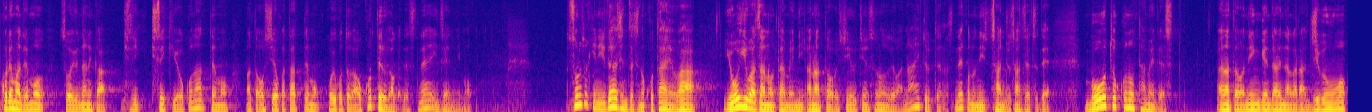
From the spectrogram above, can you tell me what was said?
これまでもそういう何か奇跡を行ってもまた教えを語ってもこういうことが起こっているわけですね以前にも。その時にユダヤ人たちの答えは良い技のためにあなたを石打ちにするのではないと言ってるんですね。この33節で「冒涜のためです」と「あなたは人間でありながら自分を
